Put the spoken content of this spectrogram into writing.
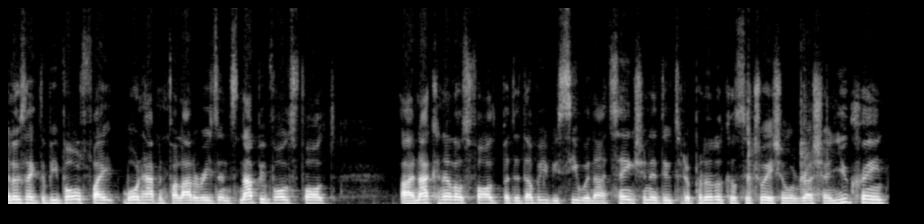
It looks like the Bivol fight won't happen for a lot of reasons. Not Bivol's fault, uh, not Canelo's fault, but the WBC would not sanction it due to the political situation with Russia and Ukraine.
